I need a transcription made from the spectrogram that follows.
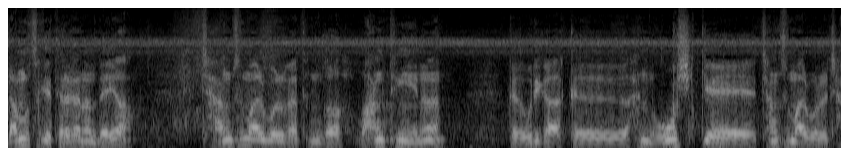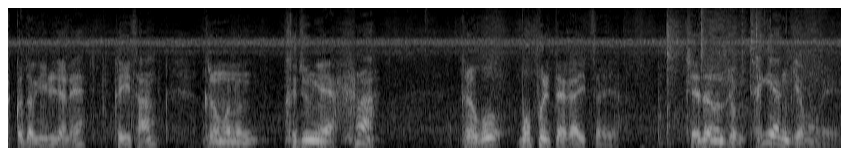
나무 속에 들어가는데요. 장수말벌 같은 거 왕퉁이는 그 우리가 그 한 50개 장수말벌을 잡거든요, 1년에 그 이상. 그러면은 그 중에 하나, 그러고 못 볼 때가 있어요. 제도는 좀 특이한 경우예요.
